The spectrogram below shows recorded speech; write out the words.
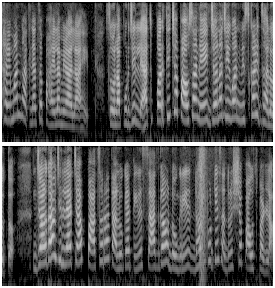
थैमान घातल्याचं पाहायला मिळालं आहे. सोलापूर जिल्ह्यात परतीच्या पावसाने जनजीवन विस्कळीत झालं होतं. जळगाव जिल्ह्याच्या पाचोरा तालुक्यातील सातगाव डोंगरी ढगफुटी सदृश्य पाऊस पडला.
